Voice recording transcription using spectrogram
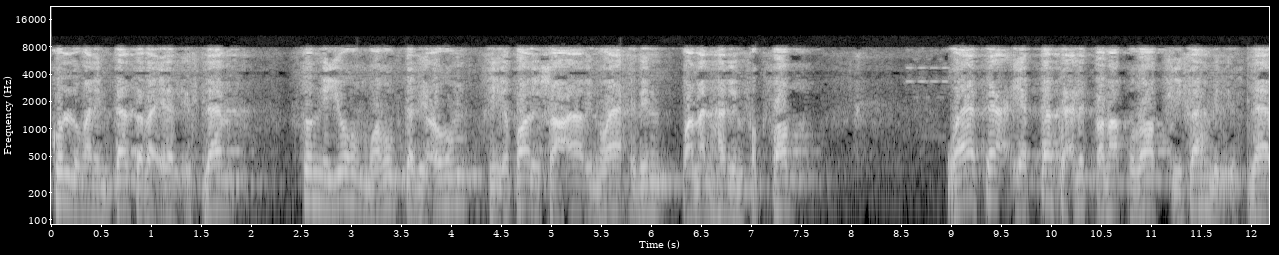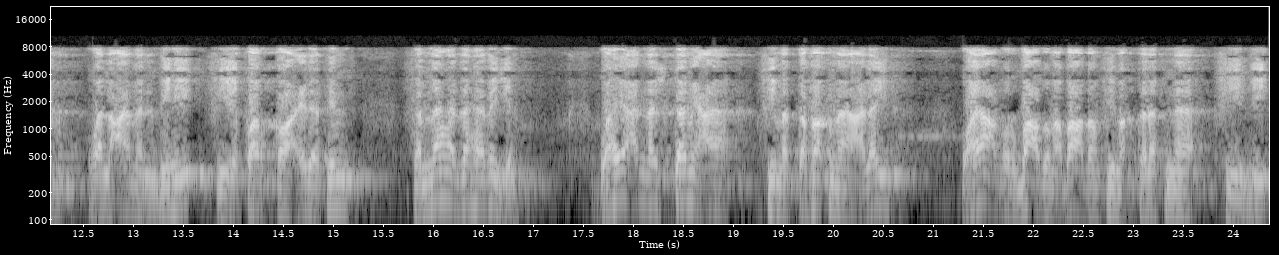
كل من انتسب إلى الإسلام سنيهم ومبتدعهم في إطار شعار واحد ومنهج فضفاض. واسع يتسع للتناقضات في فهم الإسلام والعمل به في إطار قاعدة سماها ذهبية وهي أن نجتمع فيما اتفقنا عليه ويعذر بعضنا بعضا فيما اختلفنا فيه.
